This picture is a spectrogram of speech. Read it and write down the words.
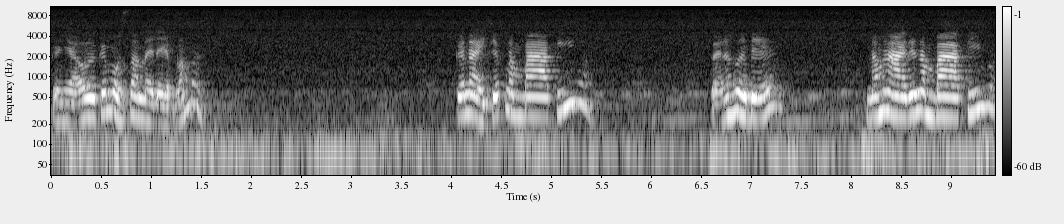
Cả nhà ơi cái màu xanh này đẹp lắm à. Cái này chắc 53 kg tại nó hơi bé. 52 đến 53 kg quá.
